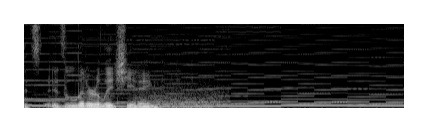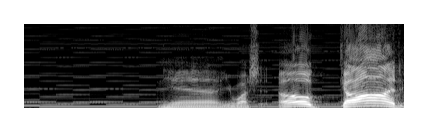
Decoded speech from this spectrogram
It's it's literally cheating. Yeah, you're watching. Oh God!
